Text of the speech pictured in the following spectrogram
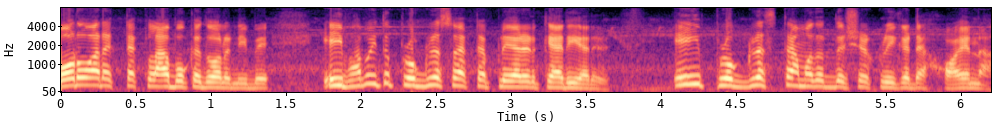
বড় আর একটা ক্লাব ওকে দলে নিবে। এইভাবেই তো প্রোগ্রেস একটা প্লেয়ারের ক্যারিয়ারের এই প্রোগ্রেসটা আমাদের দেশের ক্রিকেটে হয় না।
